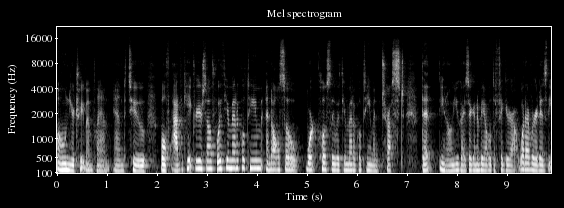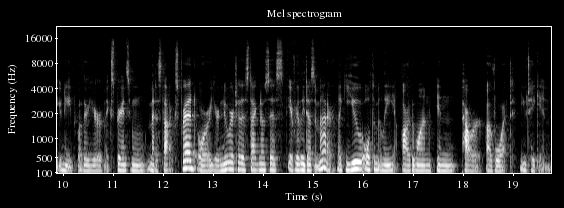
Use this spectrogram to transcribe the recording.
own your treatment plan and to both advocate for yourself with your medical team and also work closely with your medical team and trust that, you know, you guys are going to be able to figure out whatever it is that you need, whether you're experiencing metastatic spread or you're newer to this diagnosis, it really doesn't matter. Like you ultimately are the one in power of what you take in.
